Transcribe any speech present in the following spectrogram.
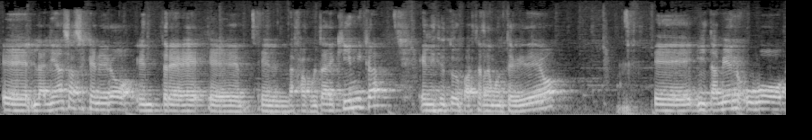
Eh, la alianza se generó entre eh, la Facultad de Química, el Instituto de Pasteur de Montevideo, eh, y también hubo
